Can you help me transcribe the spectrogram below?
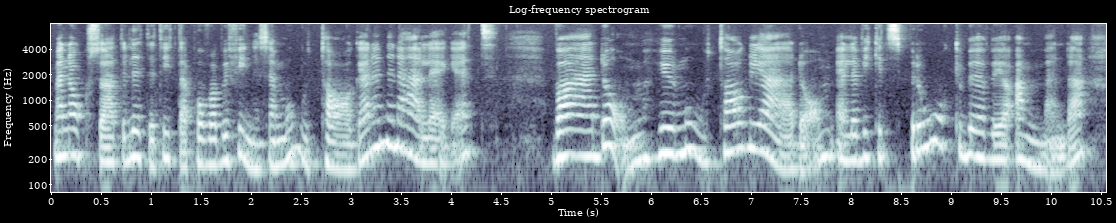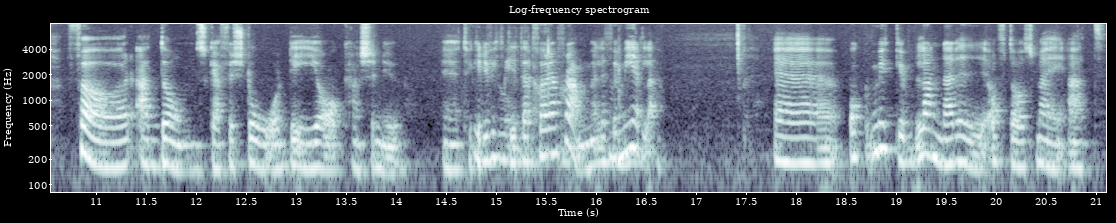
Men också att lite titta på var befinner sig mottagaren i det här läget. Vad är de? Hur mottagliga är de? Eller vilket språk behöver jag använda för att de ska förstå det jag kanske nu eh, tycker är viktigt att föra fram eller förmedla? Eh, och mycket landar i, ofta hos mig, att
